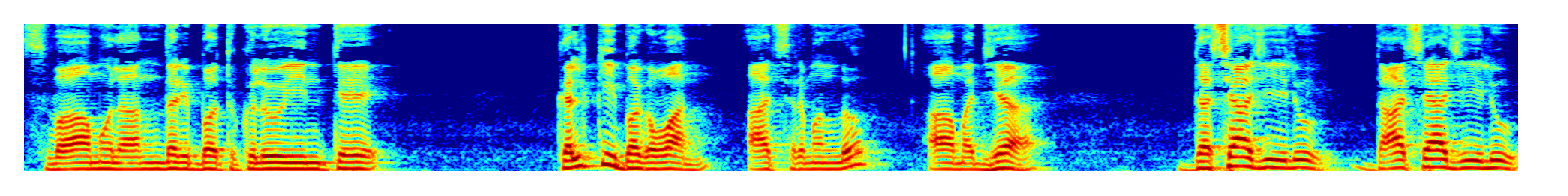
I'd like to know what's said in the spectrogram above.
స్వాముల అందరి బతుకులు ఇంతే. కల్కి భగవాన్ ఆశ్రమంలో ఆ మధ్య దశాజీలు దాశాజీలు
